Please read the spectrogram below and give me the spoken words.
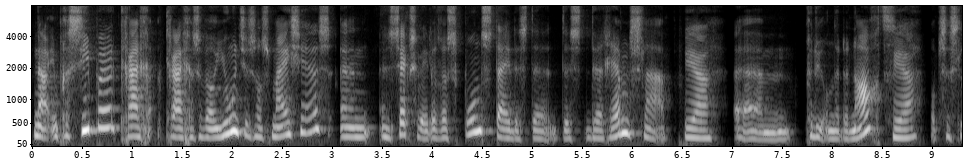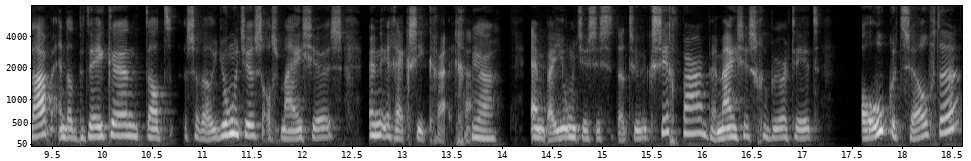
Nou, in principe krijgen, krijgen zowel jongetjes als meisjes een, een seksuele respons tijdens de, de, de remslaap ja. um, gedurende de nacht ja. op zijn slaap. En dat betekent dat zowel jongetjes als meisjes een erectie krijgen. Ja. En bij jongetjes is het natuurlijk zichtbaar, bij meisjes gebeurt dit ook hetzelfde.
